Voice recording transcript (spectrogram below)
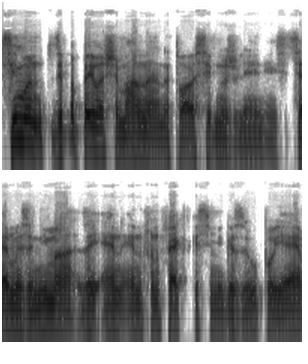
Simon, zdaj pa pejva še malo na, na tvoje osebno življenje. Sicer me zanima, zdaj en, en fun fact, ki si mi ga zaupal, je,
